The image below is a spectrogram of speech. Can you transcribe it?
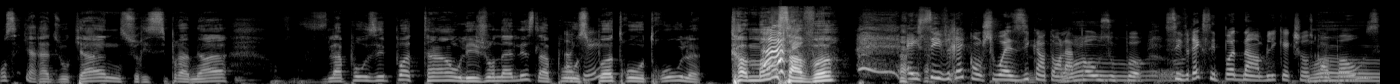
on sait qu'à Radio Cannes, sur Ici Première, vous la posez pas tant, ou les journalistes la posent pas trop trop. là. Comment ça va? Hey, c'est vrai qu'on choisit quand on la pose ou pas. C'est vrai que c'est pas d'emblée quelque chose qu'on pose.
